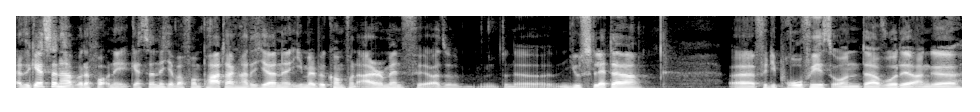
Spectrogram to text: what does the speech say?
also gestern habe oder vor, nee, gestern nicht, aber vor ein paar Tagen hatte ich ja eine E-Mail bekommen von Ironman für, also so eine Newsletter äh, für die Profis und da wurde ange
